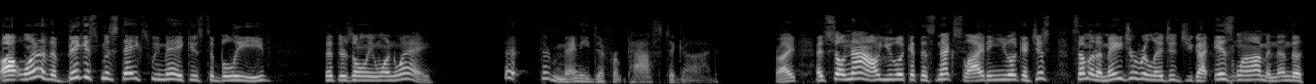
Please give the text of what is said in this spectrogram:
uh, one of the biggest mistakes we make is to believe that there's only one way. There, there are many different paths to God right? And so now you look at this next slide and you look at just some of the major religions. You got Islam and then the,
